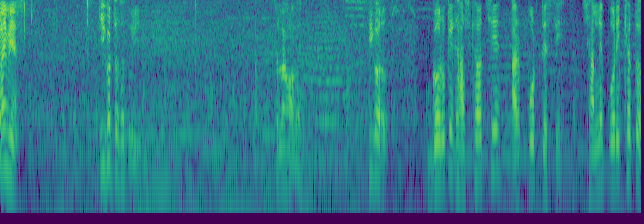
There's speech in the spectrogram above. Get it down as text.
ভাই মিয়া কি করতেছ তুই আসসালামু আলাইকুম। কি করো? গরুকে ঘাস খাওয়াচ্ছি আর পড়তেছি। সামনে পরীক্ষা তো?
